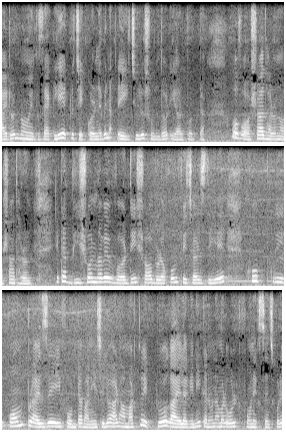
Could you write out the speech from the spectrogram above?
আই ডোন্ট নো এক্স্যাক্টলি একটু চেক করে নেবেন। আর এই ছিল সুন্দর এয়ারপোর্টটা ও অসাধারণ অসাধারণ। এটা ভীষণভাবে ওয়ার্দি সব রকম ফিচার্স দিয়ে খুব কম প্রাইসে এই ফোনটা বানিয়েছিল। আর আমার তো একটুও গায়ে লাগেনি, কারণ আমার ওল্ড ফোন এক্সচেঞ্জ করে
